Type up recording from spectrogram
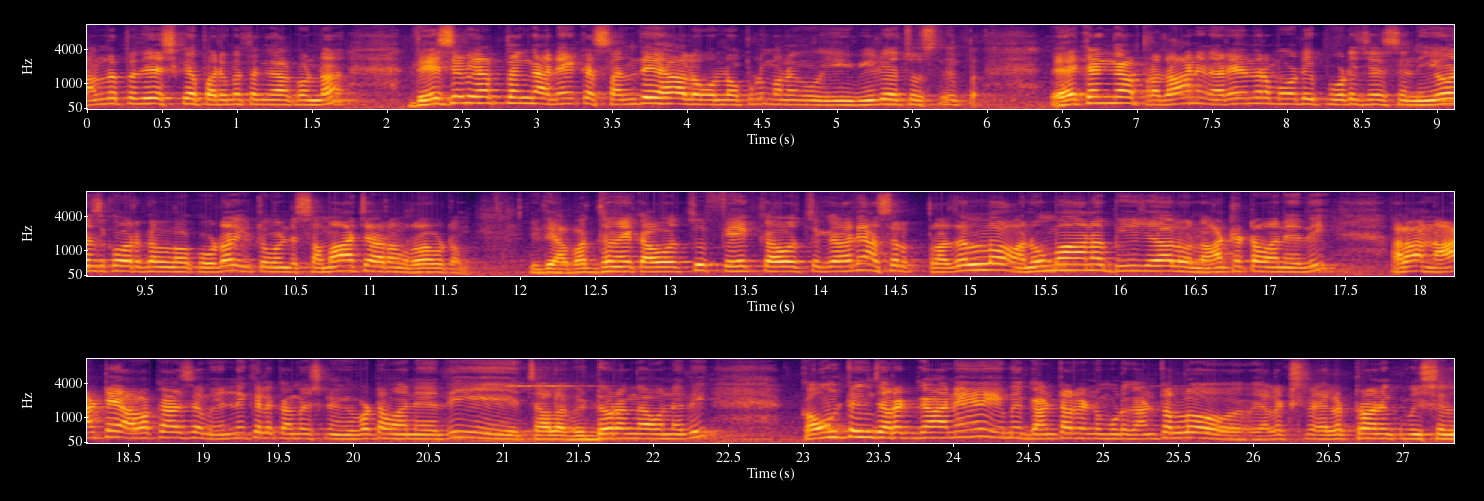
ఆంధ్రప్రదేశ్కే పరిమితం కాకుండా దేశవ్యాప్తంగా అనేక సందేహాలు ఉన్నప్పుడు మనకు ఈ వీడియో చూస్తే ఏకంగా ప్రధాని నరేంద్ర మోడీ పోటీ చేసిన నియోజకవర్గంలో కూడా ఇటువంటి సమాచారం రావటం. ఇది అబద్ధమే కావచ్చు ఫేక్ కావచ్చు కానీ అసలు ప్రజల్లో అనుమాన బీజాలు నాటడం అనేది అలా నాటే అవకాశం ఎన్నికల కమిషన్ ఇవ్వటం అనేది చాలా విడ్డూరంగా ఉన్నది. కౌంటింగ్ జరగగానే ఈమె గంట రెండు మూడు గంటల్లో ఎలక్షన్ ఎలక్ట్రానిక్ మిషన్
